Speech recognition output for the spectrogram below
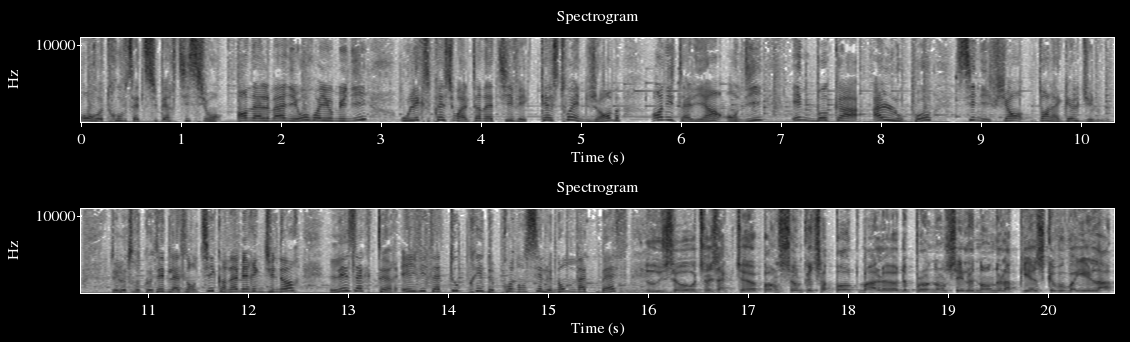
On retrouve cette superstition en Allemagne et au Royaume-Uni où l'expression alternative est casse-toi une jambe. En italien, on dit in bocca al lupo, signifiant dans la gueule du loup. De l'autre côté de l'Atlantique, en Amérique du Nord, les acteurs évitent à tout prix de prononcer le nom Macbeth. Nous autres acteurs pensons que ça porte malheur de prononcer le nom de la pièce que vous voyez là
